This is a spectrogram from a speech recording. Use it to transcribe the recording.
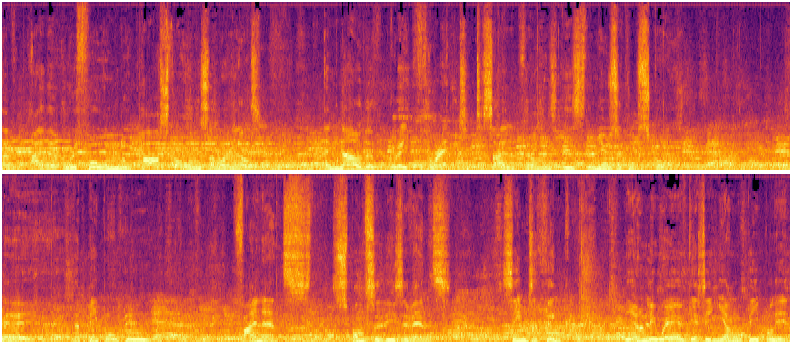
have either reformed or passed on somewhere else. And now the great threat to silent films is the musical score. The, the people who finance, sponsor these events seem to think that the only way of getting young people in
